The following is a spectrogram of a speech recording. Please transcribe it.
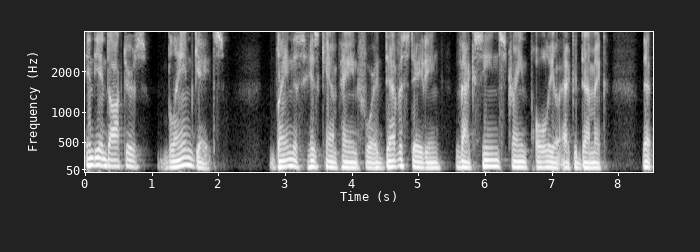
Indian doctors blamed Gates, blamed this, his campaign for a devastating vaccine strain polio epidemic that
